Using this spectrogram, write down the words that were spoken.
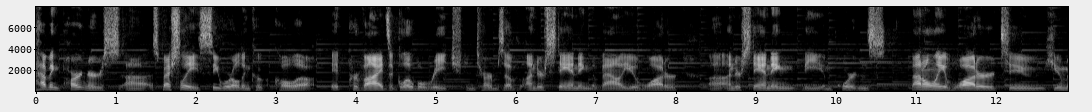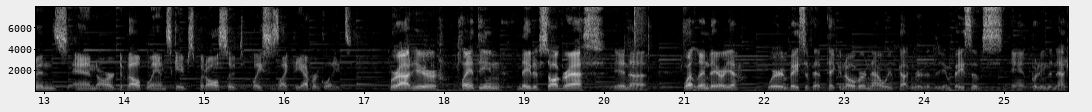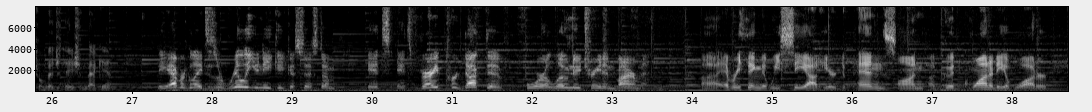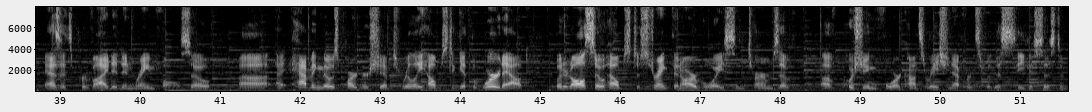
Having partners, uh, especially SeaWorld and Coca-Cola, it provides a global reach in terms of understanding the value of water, uh, understanding the importance not only of water to humans and our developed landscapes, but also to places like the Everglades. We're out here planting native sawgrass in a wetland area where invasive have taken over. Now we've gotten rid of the invasives and putting the natural vegetation back in. The Everglades is a really unique ecosystem. It's, it's very productive for a low nutrient environment. Uh, everything that we see out here depends on a good quantity of water as it's provided in rainfall. So uh, having those partnerships really helps to get the word out, but it also helps to strengthen our voice in terms of, of pushing for conservation efforts for this ecosystem.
